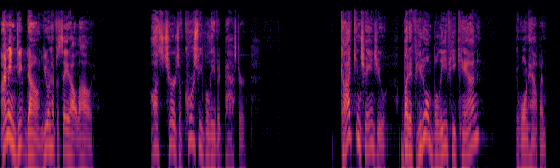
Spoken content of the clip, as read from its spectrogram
I mean, deep down. You don't have to say it out loud. Oh, it's church. Of course we believe it, Pastor. God can change you, but if you don't believe He can, it won't happen.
